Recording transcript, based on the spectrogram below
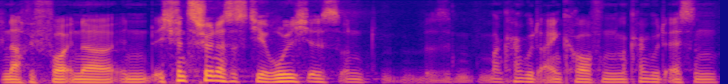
nach wie vor in einer, in, ich finde es schön, dass es hier ruhig ist und man kann gut einkaufen, man kann gut essen.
